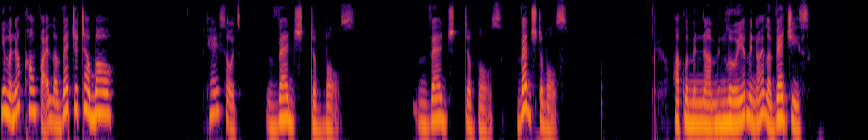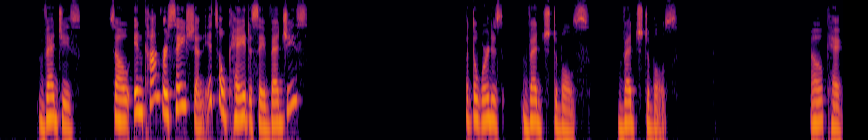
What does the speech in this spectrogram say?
Nhưng mà nó không phải là vegetable. Okay so it's vegetables. Vegetables. Vegetables. Hoặc là mình uh, mình lười mình nói là veggies. Veggies. So in conversation it's okay to say veggies but the word is vegetables vegetables okay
